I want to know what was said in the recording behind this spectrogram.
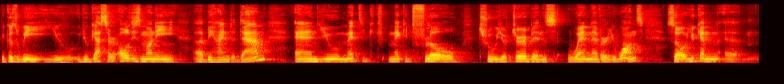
because we you you gather all this money uh, behind the dam and you make it, make it flow through your turbines whenever you want. So you can um,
